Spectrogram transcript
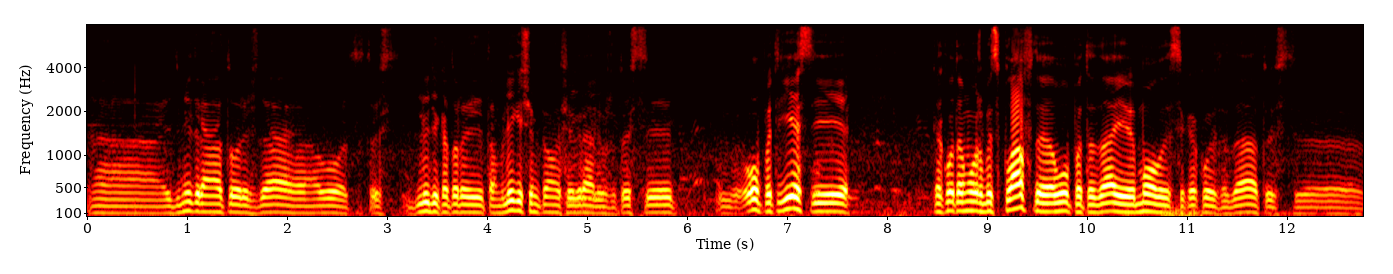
Э, Дмитрий Анатольевич, да, вот, то есть люди, которые там в Лиге Чемпионов играли уже, то есть э, опыт есть и какой-то, может быть, сплав опыта, да, и молодости какой-то, да, то есть... Э,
